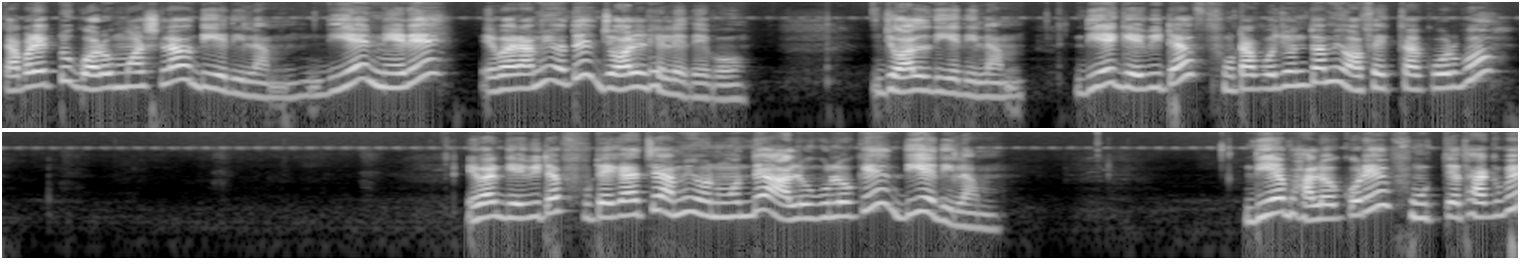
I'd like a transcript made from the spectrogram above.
তারপর একটু গরম মশলাও দিয়ে দিলাম। দিয়ে নেড়ে এবার আমি ওতে জল ঢেলে দেব। জল দিয়ে দিলাম। দিয়ে গ্রেভিটা ফোঁটা পর্যন্ত আমি অপেক্ষা করব। এবার গ্রেভিটা ফুটে গেছে, আমি ওর মধ্যে আলুগুলোকে দিয়ে দিলাম। দিয়ে ভালো করে ফুটতে থাকবে।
